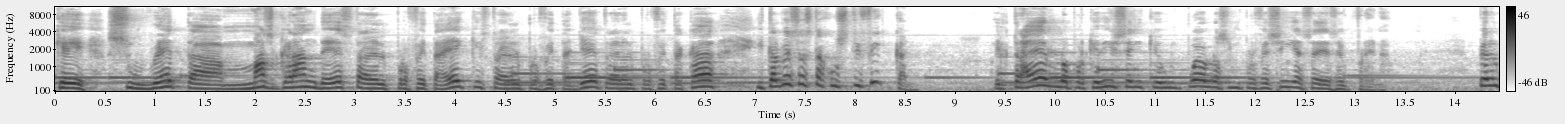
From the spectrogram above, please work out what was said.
que su meta más grande es traer el profeta X, traer el profeta Y, traer el profeta K, y tal vez hasta justifican el traerlo porque dicen que un pueblo sin profecía se desenfrena. Pero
